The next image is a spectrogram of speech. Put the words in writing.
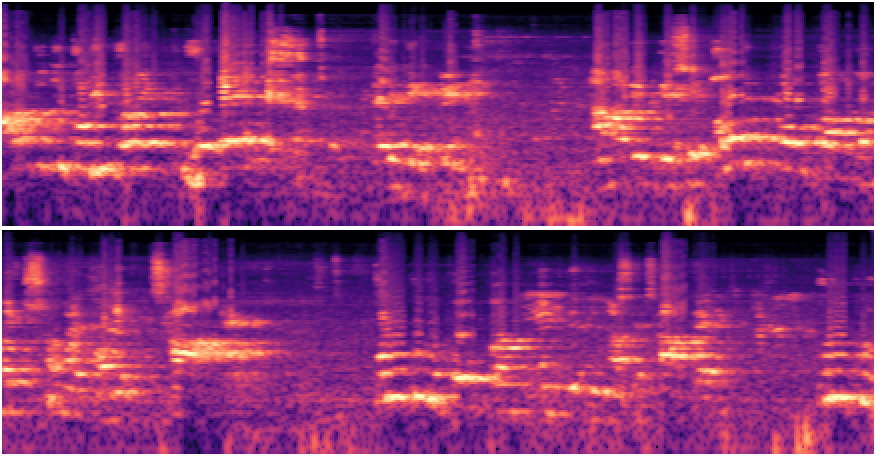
আরও যদি গভীরভাবে ঢোকে, তাহলে দেখবেন আমাদের দেশে অনেক সময় অনেক দেয়। কোন কোন কোম্পানি ইংরেজি মাসে ছাপ দেয়? কোন কোন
